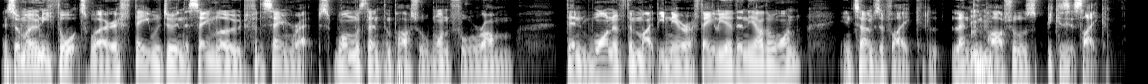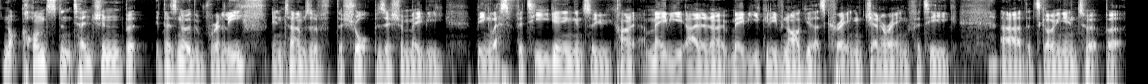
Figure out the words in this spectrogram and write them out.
And so my only thoughts were if they were doing the same load for the same reps, one was length and partial, one full ROM, then one of them might be nearer failure than the other one in terms of like length mm-hmm. and partials because it's like not constant tension, but there's no relief in terms of the short position maybe being less fatiguing, and so you kind of maybe I don't know maybe you could even argue that's creating generating fatigue uh, that's going into it, but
